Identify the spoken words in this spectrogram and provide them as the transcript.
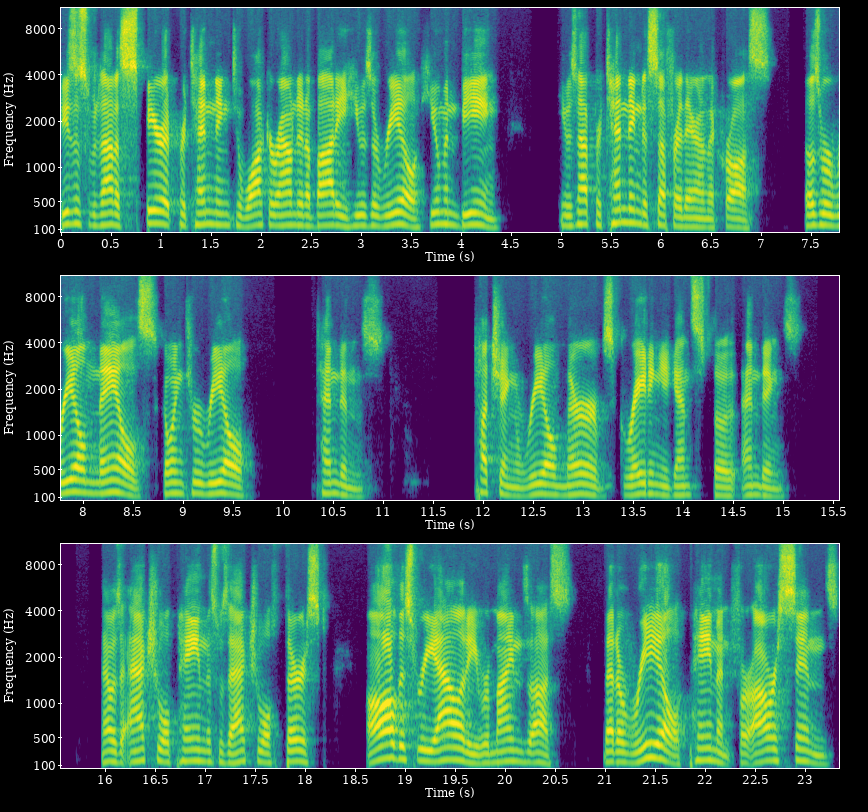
Jesus was not a spirit pretending to walk around in a body. He was a real human being. He was not pretending to suffer there on the cross. Those were real nails going through real tendons, touching real nerves, grating against the endings. That was actual pain. This was actual thirst. All this reality reminds us that a real payment for our sins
